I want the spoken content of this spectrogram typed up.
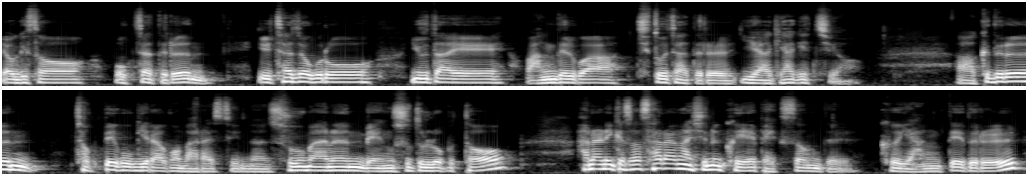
여기서 목자들은 1차적으로 유다의 왕들과 지도자들을 이야기하겠지요. 아, 그들은 적대국이라고 말할 수 있는 수많은 맹수들로부터 하나님께서 사랑하시는 그의 백성들, 그 양떼들을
